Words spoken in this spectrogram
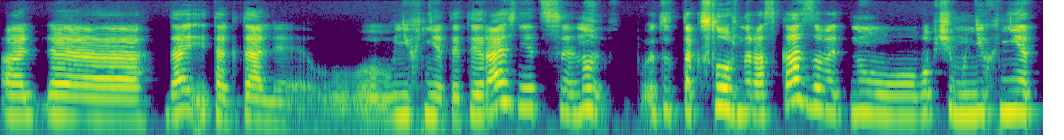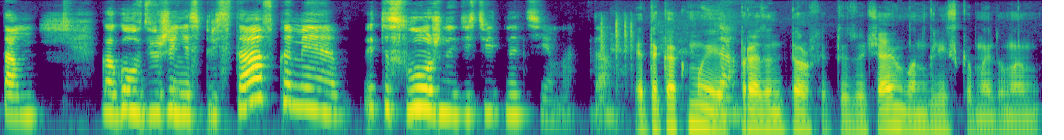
э, да, и так далее. У них нет этой разницы. Ну, это так сложно рассказывать, но, в общем, у них нет там глаголов движения с приставками. Это сложная действительно тема. Да. Это как мы да. present perfect изучаем в английском и думаем,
